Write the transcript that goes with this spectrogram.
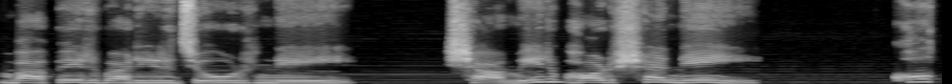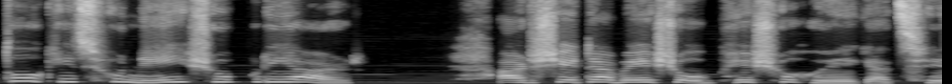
বাপের বাড়ির জোর নেই, স্বামীর ভরসা নেই। কত কিছু নেই সুপ্রিয়ার, আর সেটা বেশ অভ্যেসও হয়ে গেছে।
